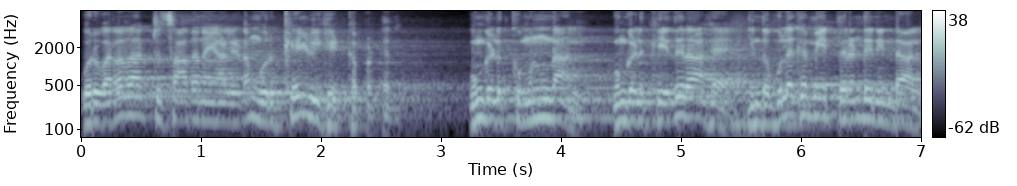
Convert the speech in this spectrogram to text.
ஒரு வரலாற்று சாதனையாளரிடம் ஒரு கேள்வி கேட்கப்பட்டது. உங்களுக்கு முன்னால் உங்களுக்கு எதிராக இந்த உலகமே திரண்டு நின்றால்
